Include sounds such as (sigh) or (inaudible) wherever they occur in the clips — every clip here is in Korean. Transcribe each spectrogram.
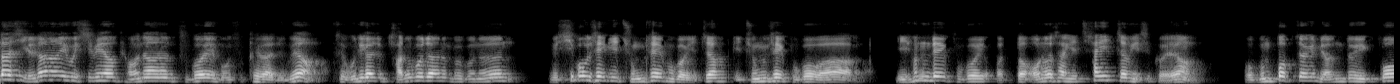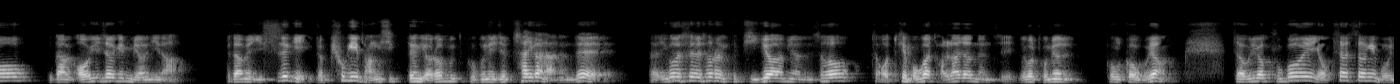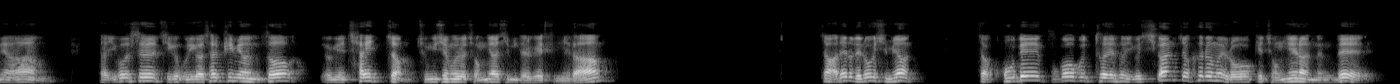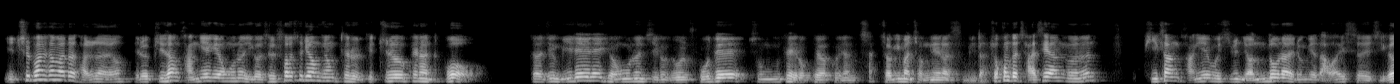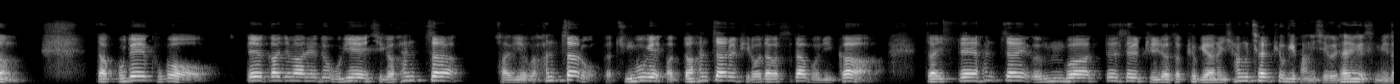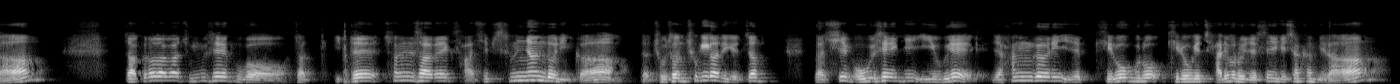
3-1 단원에 보시면 변화하는 국어의 모습 해가지고요. 우리가 좀 다루고자 하는 부분은 15세기 중세 국어 있죠? 이 중세 국어와 이 현대 국어의 어떤 언어상의 차이점이 있을 거예요. 뭐 문법적인 면도 있고, 그 다음에 어휘적인 면이나, 그 다음에 이 쓰기, 그러니까 표기 방식 등 여러 부- 부분이 좀 차이가 나는데, 자, 이것을 서로 이렇게 비교하면서 자, 어떻게 뭐가 달라졌는지 이걸 보면 볼 거고요. 자, 우리가 국어의 역사성이 뭐냐. 자, 이것을 지금 우리가 살피면서 여기에 차이점 중심으로 정리하시면 되겠습니다. 자, 아래로 내려오시면 자, 고대 국어부터 해서 이거 시간적 흐름을 이렇게 정리해 놨는데 이 출판사마다 달라요. 예를 비상 강의의 경우는 이것을 서술형 형태로 이렇게 쭉 해놨고 자, 지금 미래인의 경우는 지금 이걸 고대, 중세 이렇게 해갖고 그냥 자- 저기만 정리해 놨습니다. 조금 더 자세한 거는 비상 강의에 보시면 연도나 이런 게 나와 있어요, 지금. 자, 고대 국어 때까지만 해도 우리의 지금 한자, 자기 한자로, 그러니까 중국의 어떤 한자를 빌어다가 쓰다 보니까 자, 이때 한자의 음과 뜻을 빌려서 표기하는 향찰 표기 방식을 사용했습니다. 자, 그러다가 중세 국어, 자, 이때 1443년도니까 조선 초기가 되겠죠? 자, 15세기 이후에 이제 한글이 이제 기록으로, 기록의 자료로 이제 쓰이기 시작합니다.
